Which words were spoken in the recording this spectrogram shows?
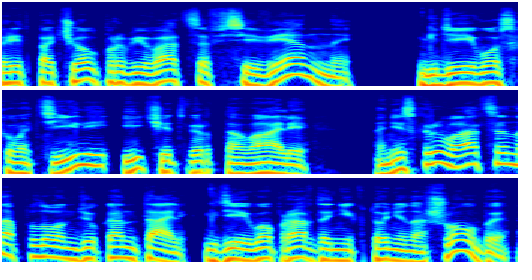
предпочел пробиваться в Севенны, где его схватили и четвертовали, а не скрываться на Плон-Дю-Канталь, где его, правда, никто не нашел бы,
